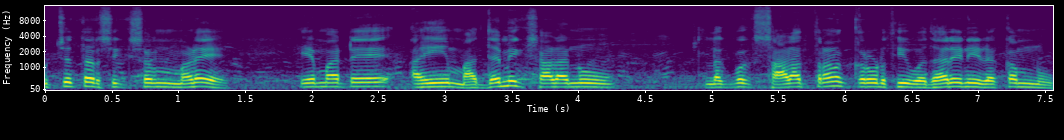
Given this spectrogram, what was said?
ઉચ્ચતર શિક્ષણ મળે એ માટે અહીં માધ્યમિક શાળાનું લગભગ સાડા ત્રણ કરોડથી વધારેની રકમનું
